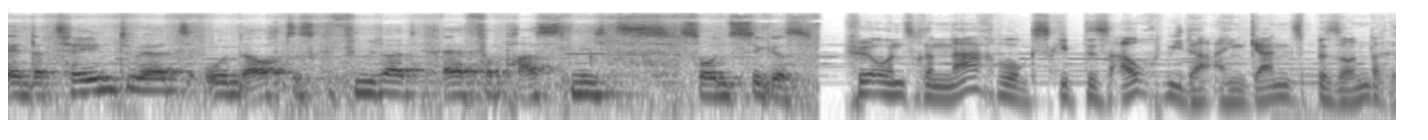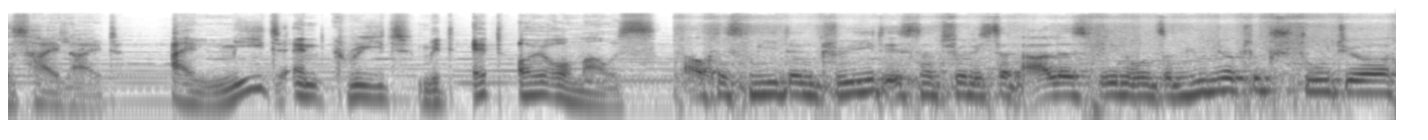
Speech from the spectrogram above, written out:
entertained wird und auch das Gefühl hat, er verpasst nichts Sonstiges. Für unseren Nachwuchs gibt es auch wieder ein ganz besonderes Highlight. Ein Meet and Greet mit Ed Euromaus. Auch das Meet and Greet ist natürlich dann alles in unserem Junior Club Studio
